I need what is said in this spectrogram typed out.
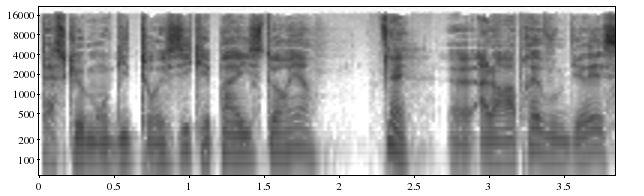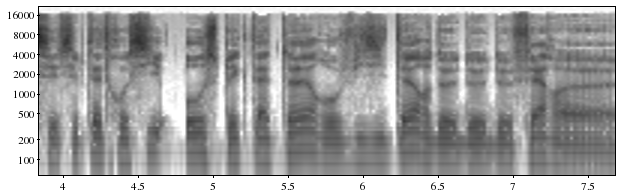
parce que mon guide touristique est pas historien. Euh, alors après, vous me direz, c'est peut-être aussi aux spectateurs, aux visiteurs de, de, faire, euh,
